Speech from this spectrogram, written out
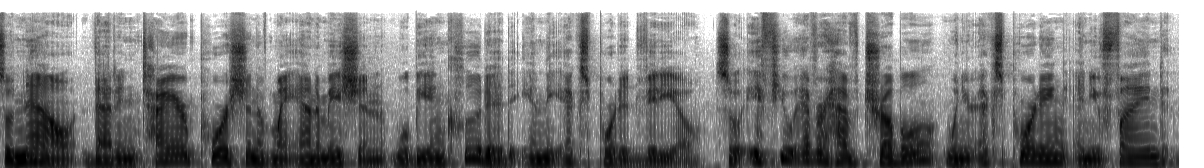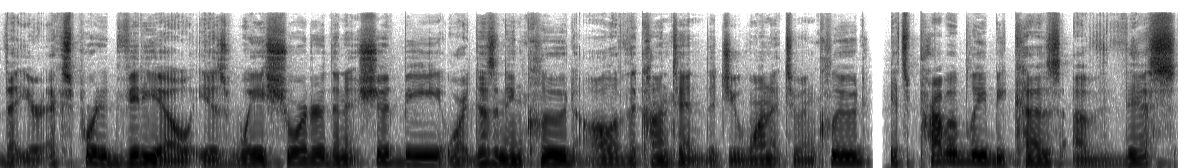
So now that entire portion of my animation will be included in the exported video. So if you ever have trouble when you're exporting and you find that your exported video is way shorter than it should be or it doesn't include all of the content that you want it to include, it's probably because of this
